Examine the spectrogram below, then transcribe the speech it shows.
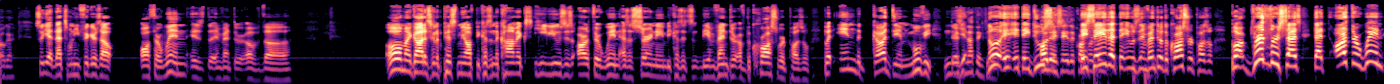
okay. So yeah, that's when he figures out Arthur Wynne is the inventor of the. Oh my god, it's gonna piss me off because in the comics he uses Arthur Wynne as a surname because it's the inventor of the crossword puzzle. But in the goddamn movie, There's yeah- nothing. No, it. it, they do. Oh, s- they say the they say thing? that it was the inventor of the crossword puzzle, but Riddler says that Arthur Wynne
